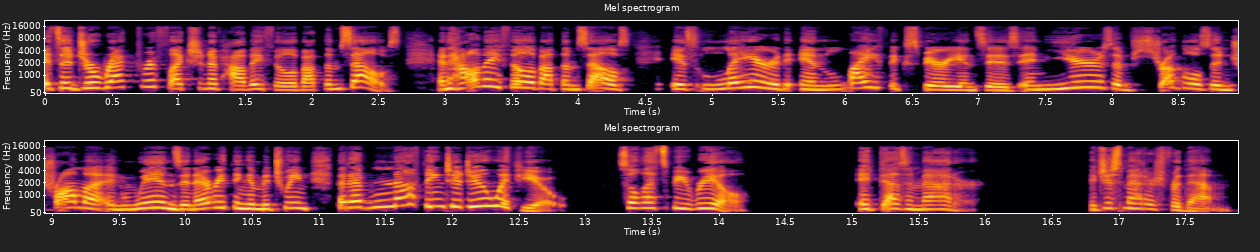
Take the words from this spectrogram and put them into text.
It's a direct reflection of how they feel about themselves and how they feel about themselves is layered in life experiences and years of struggles and trauma and wins and everything in between that have nothing to do with you. So let's be real. It doesn't matter. It just matters for them.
